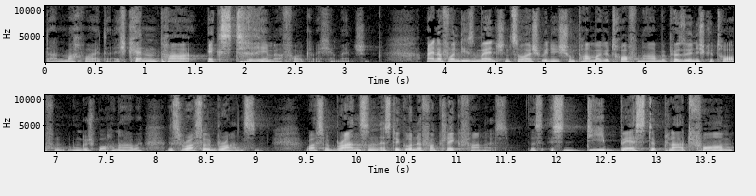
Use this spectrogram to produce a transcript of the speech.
Dann mach weiter. Ich kenne ein paar extrem erfolgreiche Menschen. Einer von diesen Menschen zum Beispiel, den ich schon ein paar Mal getroffen habe, persönlich getroffen und gesprochen habe, ist Russell Brunson. Russell Brunson ist der Gründer von ClickFunnels. Das ist die beste Plattform,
